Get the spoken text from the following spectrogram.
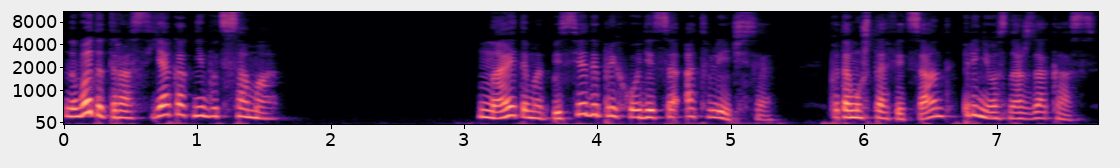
Но в этот раз я как-нибудь сама. На этом от беседы приходится отвлечься, потому что официант принес наш заказ.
